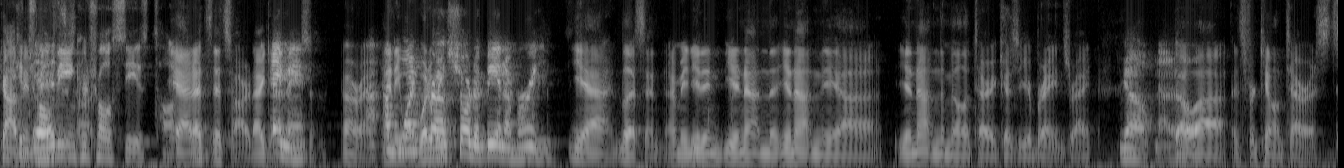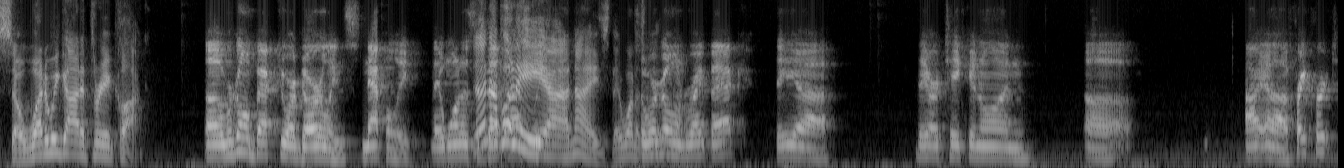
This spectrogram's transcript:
copy and Control paste V and. Control C is tough. Yeah, that's it's hard. I get Hey, it. man. So- all right. I'm anyway, one what do we short of being a Marine. Yeah, listen. I mean, you didn't you're not in the you're not in the uh you're not in the military because of your brains, right? No, no, no. So uh it's for killing terrorists. So what do we got at three o'clock? Uh, we're going back to our darlings, Napoli. They want us. to Napoli, week, yeah, nice. They want us so we're to- going right back. They uh, they are taking on uh, I uh, Frankfurt.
